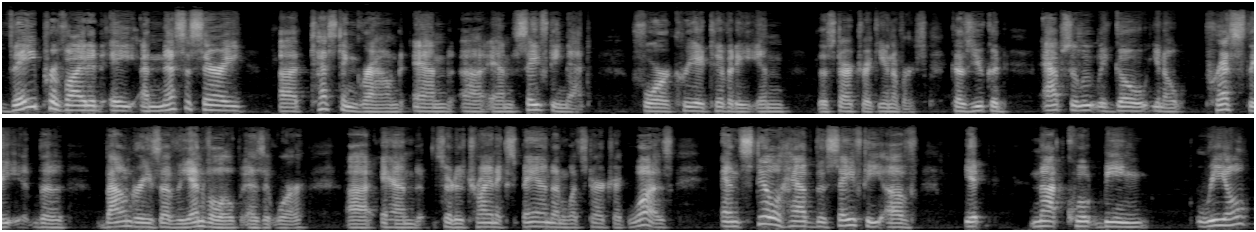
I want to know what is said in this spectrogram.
they provided a, a necessary uh, testing ground and uh, and safety net for creativity in the Star Trek universe because you could absolutely go, you know, press the the boundaries of the envelope, as it were, uh, and sort of try and expand on what Star Trek was, and still have the safety of it not quote being real.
